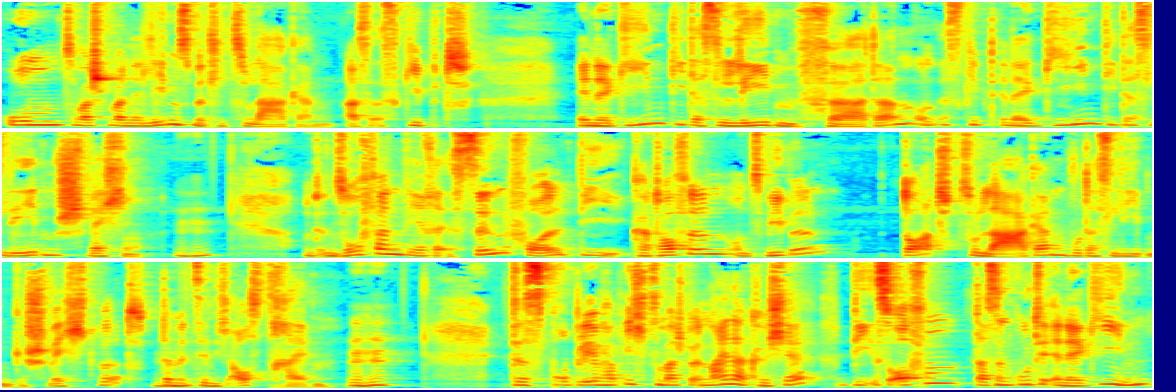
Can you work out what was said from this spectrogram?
um zum Beispiel meine Lebensmittel zu lagern. Also es gibt Energien, die das Leben fördern und es gibt Energien, die das Leben schwächen. Mhm. Und insofern wäre es sinnvoll, die Kartoffeln und Zwiebeln dort zu lagern, wo das Leben geschwächt wird, mhm. damit sie nicht austreiben. Mhm. Das Problem habe ich zum Beispiel in meiner Küche. Die ist offen, da sind gute Energien.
